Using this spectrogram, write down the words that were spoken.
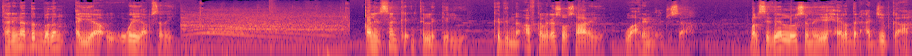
tanina dad badan ayaa uu uga yaabsaday qalin sanka inta la geliyo kadibna afka laga soo saarayo waa arrin mucjiso ah. Bal sidee loo sameeyey xeeladan cajiibka ah?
